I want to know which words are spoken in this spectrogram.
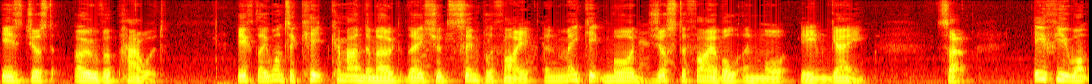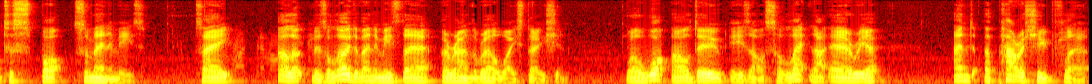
is just overpowered. If they want to keep commander mode, they should simplify it and make it more justifiable and more in-game. So, if you want to spot some enemies, say, oh look, there's a load of enemies there around the railway station. Well, what I'll do is I'll select that area and a parachute flare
